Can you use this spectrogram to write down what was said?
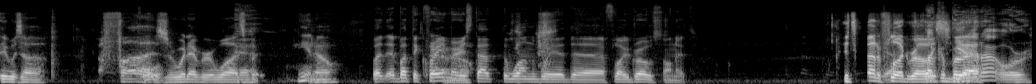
it was a, a fuzz Cool. or whatever it was. Yeah. But you know, But but the Kramer is that the one with uh, Floyd Rose on it? it's got a Floyd Rose. Like a yeah. Baretta or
